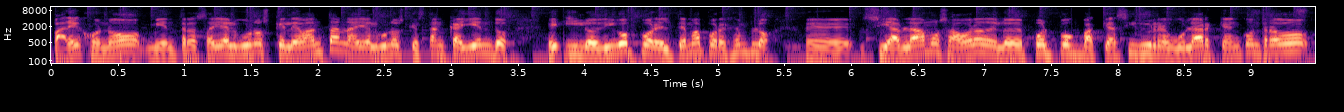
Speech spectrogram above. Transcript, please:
parejo, ¿no? Mientras hay algunos que levantan, hay algunos que están cayendo, eh, y lo digo por el tema, por ejemplo, si hablamos ahora de lo de Paul Pogba, que ha sido irregular, que ha encontrado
